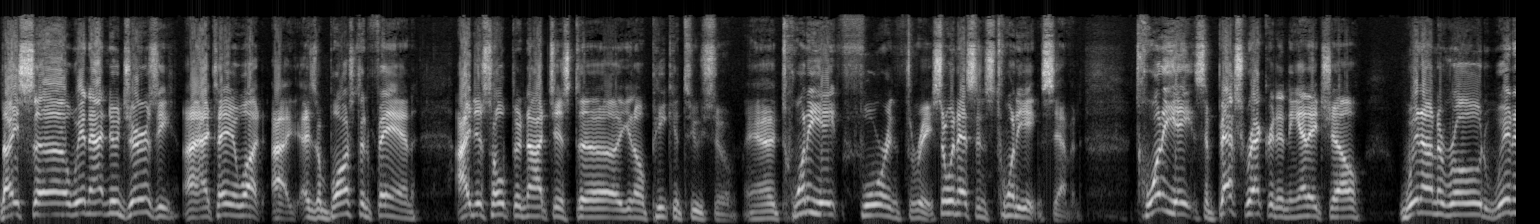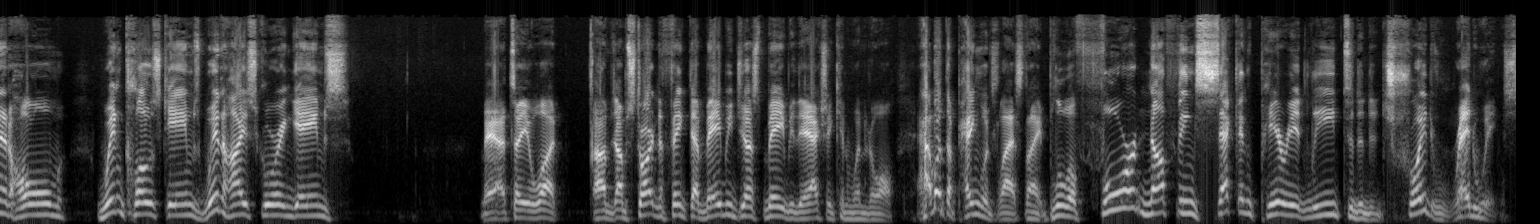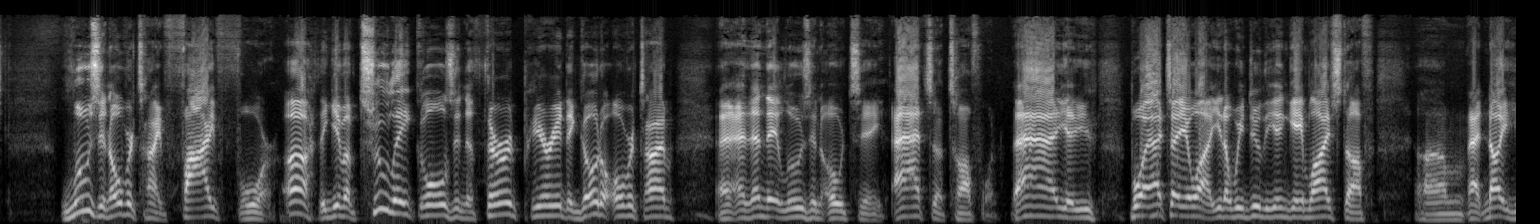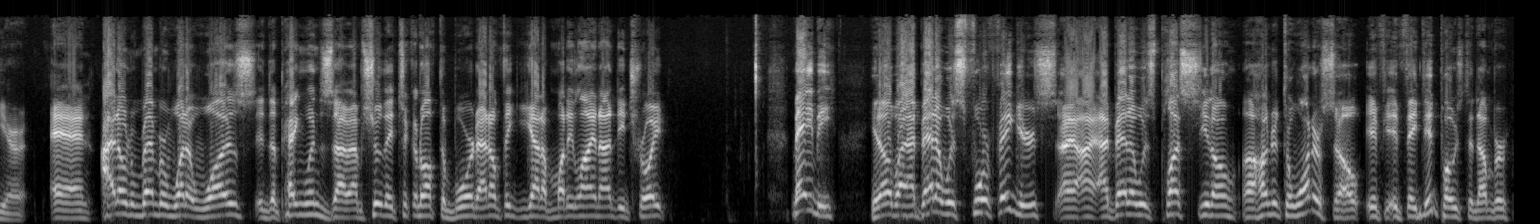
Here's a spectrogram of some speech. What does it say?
Nice uh, win at New Jersey. I, I tell you what, I, as a Boston fan, I just hope they're not just uh, you know peaking too soon. Uh, 28 4 and 3. So in essence 28 and 7. 28 is the best record in the NHL. Win on the road, win at home, win close games, win high scoring games. Man, I tell you what, I'm, I'm starting to think that maybe, just maybe, they actually can win it all. How about the Penguins last night? Blew a 4 0 second period lead to the Detroit Red Wings losing overtime 5 4. Ugh, they give up two late goals in the third period. They go to overtime and, then they lose in OT. That's a tough one. Ah, you, you, boy, I tell you what, you know, we do the in game live stuff um, at night here. And I don't remember what it was. The Penguins, uh, I'm sure they took it off the board. I don't think you got a money line on Detroit. Maybe. You know, but I bet it was four figures. I, I, bet it was plus, you know, a hundred to one or so if if they did post a number.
